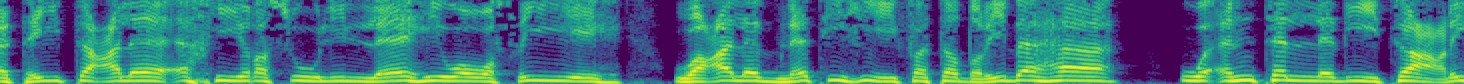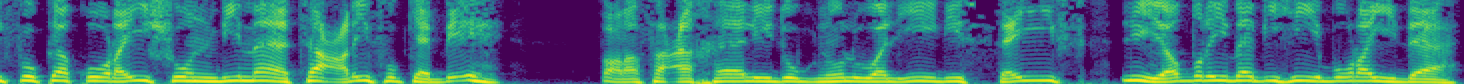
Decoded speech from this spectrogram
أتيت على أخي رسول الله ووصيه وعلى ابنته فتضربها وأنت الذي تعرفك قريش بما تعرفك به فرفع خالد بن الوليد السيف ليضرب به بريدة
